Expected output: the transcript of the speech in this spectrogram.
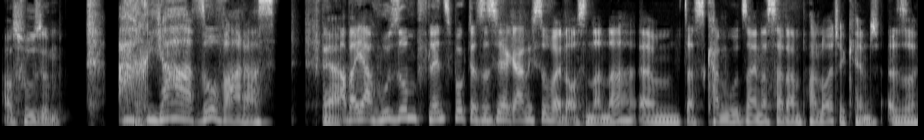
Aus Husum. Ach ja, so war das. Ja. Aber ja, Husum, Flensburg, das ist ja gar nicht so weit auseinander. Ähm, das kann gut sein, dass er da ein paar Leute kennt. Also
